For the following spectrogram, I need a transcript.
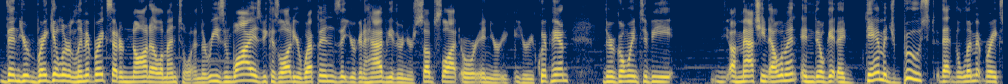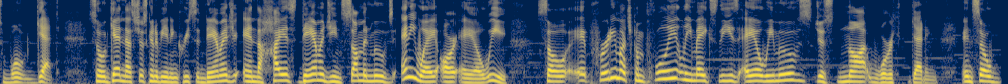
than your regular limit breaks that are not elemental. And the reason why is because a lot of your weapons that you're going to have either in your sub slot or in your your equip hand they're going to be a matching element and they'll get a damage boost that the limit breaks won't get. So again, that's just going to be an increase in damage and the highest damaging summon moves anyway are AoE. So it pretty much completely makes these AoE moves just not worth getting. And so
